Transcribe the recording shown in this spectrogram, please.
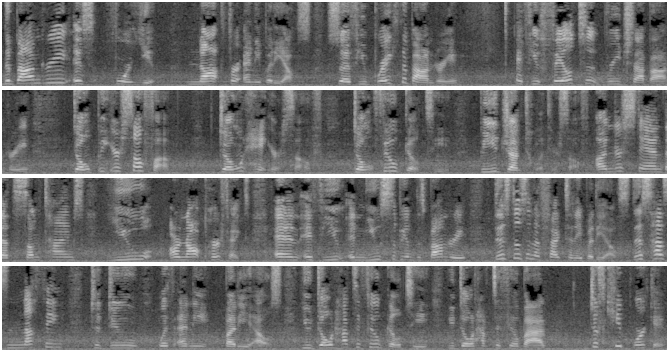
The boundary is for you, not for anybody else. So if you break the boundary, if you fail to reach that boundary, don't beat yourself up. Don't hate yourself. Don't feel guilty. Be gentle with yourself. Understand that sometimes you are not perfect. And if you and you slipping up this boundary, this doesn't affect anybody else. This has nothing to do with anybody else. You don't have to feel guilty. You don't have to feel bad. Just keep working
